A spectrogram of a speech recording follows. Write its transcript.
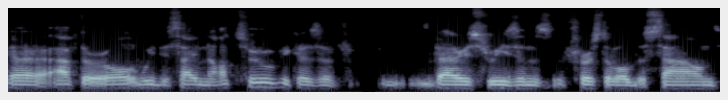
uh, after all, we decided not to because of various reasons. First of all, the sound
